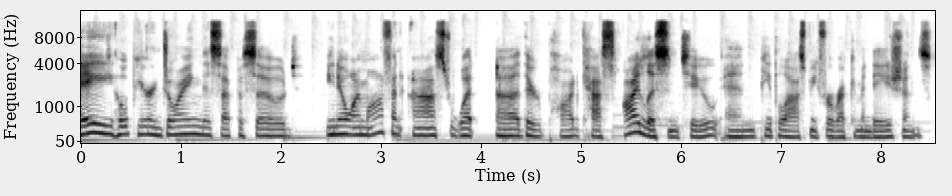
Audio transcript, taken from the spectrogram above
Hey, hope you're enjoying this episode. You know, I'm often asked what other podcasts I listen to, and people ask me for recommendations.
